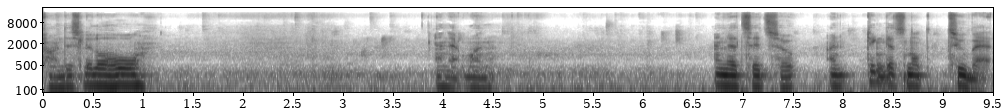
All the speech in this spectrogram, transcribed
Found this little hole. And that one. And that's it. So I think that's not too bad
